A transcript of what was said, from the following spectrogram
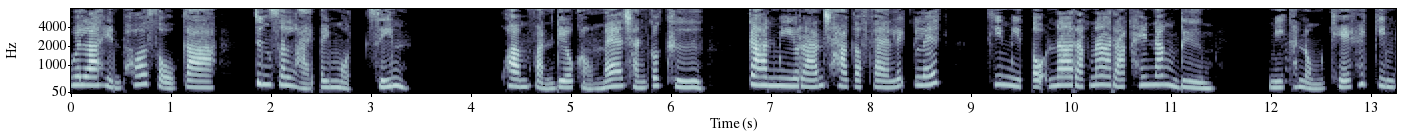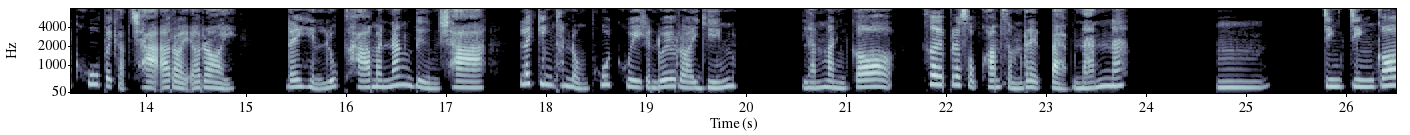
เวลาเห็นพ่อโศกาจึงสลายไปหมดสิ้น ความฝันเดียวของแม่ฉันก็คือ การมีร้านชากาแฟเล็กๆ ที่มีโต๊ะน่ารักน่ารักให้นั่งดื่ม มีขนมเค้กให้กินคู่ไปกับชาอร่อยๆ ได้เห็นลูกค้ามานั่งดื่มชา และกินขนมพูดคุยกันด้วยรอยยิ้ม และมันก็เคยประสบความสำเร็จแบบนั้นนะ อืม จริงๆก็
